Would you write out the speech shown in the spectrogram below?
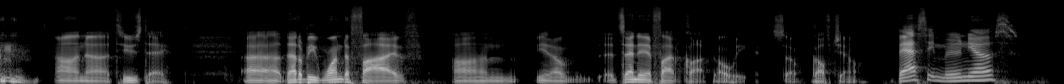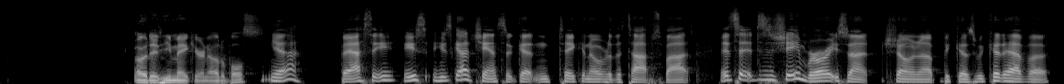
on uh, Tuesday. Uh, that'll be one to five on. You know, it's ending at five o'clock all week. So Golf Channel. Bassy Munoz. Oh, did he make your notables? Yeah. Bassy. He's he's got a chance at getting taken over the top spot. It's a, it's a shame Rory's not showing up because we could have a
